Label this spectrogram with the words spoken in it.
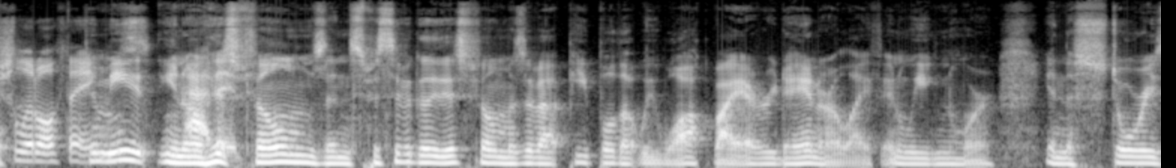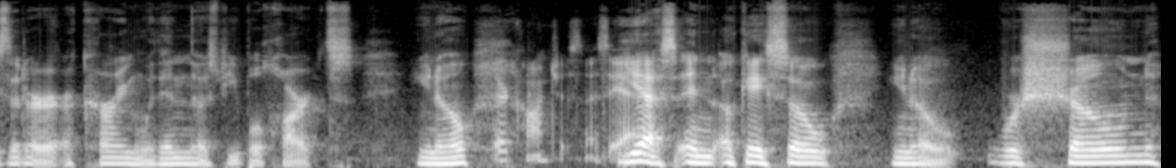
strange little things to me, you know, his films and specifically this film is about people that we walk by every day in our life and we ignore, and the stories that are occurring within those people's hearts. You know, their consciousness yeah Yes, and okay, so you know, we're shown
